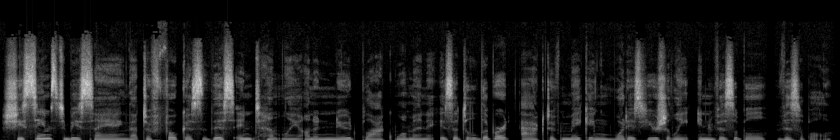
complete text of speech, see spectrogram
She seems to be saying that to focus this intently on a nude black woman is a deliberate act of making what is usually invisible visible.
